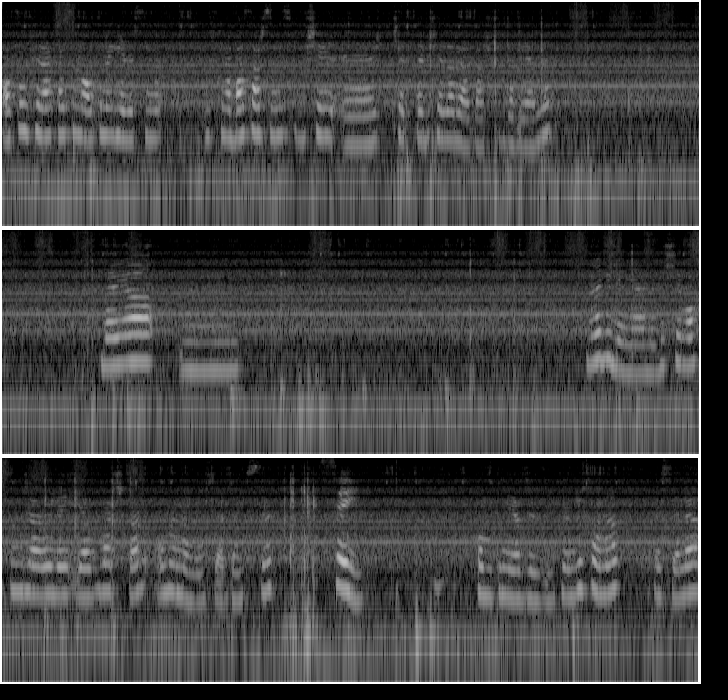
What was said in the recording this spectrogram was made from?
asıl plakasının altına gelirsin üstüne basarsanız bir şey e, chatte bir şeyler yazar şurada bir yerde veya hmm, ne bileyim yani bir şey bastınca öyle yazılar çıkar onu hemen göstereceğim size say komutunu yazıyoruz ilk önce. Sonra mesela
